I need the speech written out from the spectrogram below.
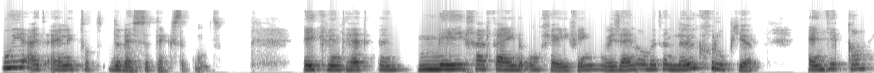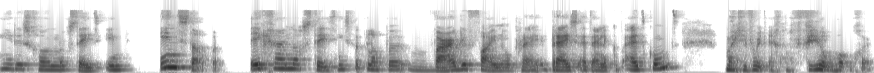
hoe je uiteindelijk tot de beste teksten komt. Ik vind het een mega fijne omgeving. We zijn al met een leuk groepje. En je kan hier dus gewoon nog steeds in instappen. Ik ga nog steeds niet verklappen waar de final prijs uiteindelijk op uitkomt. Maar die wordt echt nog veel hoger.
